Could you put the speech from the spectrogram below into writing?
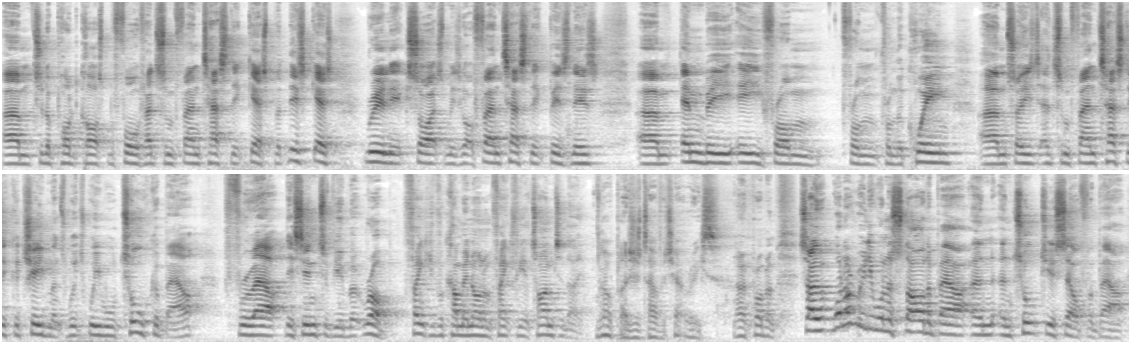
um, to the podcast before, we've had some fantastic guests. But this guest really excites me. He's got a fantastic business, um, MBE from from from the Queen. Um, so he's had some fantastic achievements, which we will talk about throughout this interview. But Rob, thank you for coming on and thanks for your time today. No, pleasure to have a chat, Reese. No problem. So, what I really want to start about and, and talk to yourself about,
